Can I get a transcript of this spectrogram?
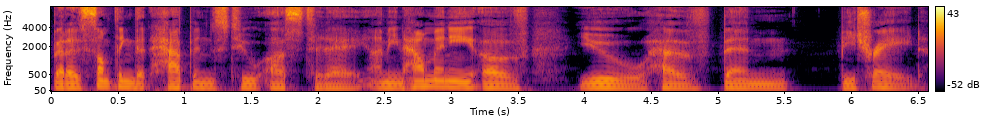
but as something that happens to us today. I mean, how many of you have been betrayed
